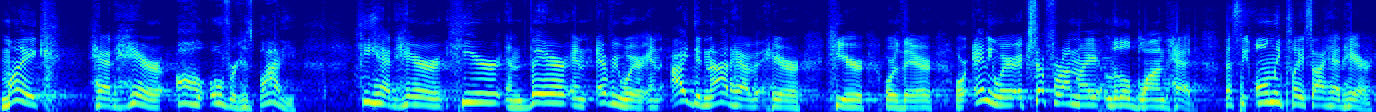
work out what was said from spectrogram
Mike had hair all over his body. He had hair here and there and everywhere, and I did not have hair here or there or anywhere except for on my little blonde head. That's the only place I had hair.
